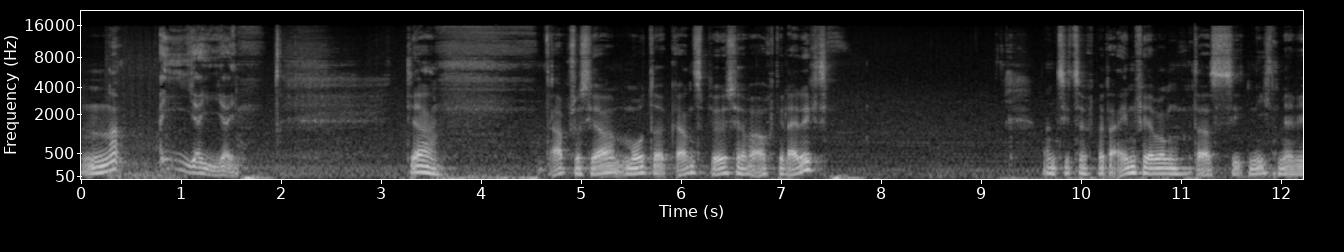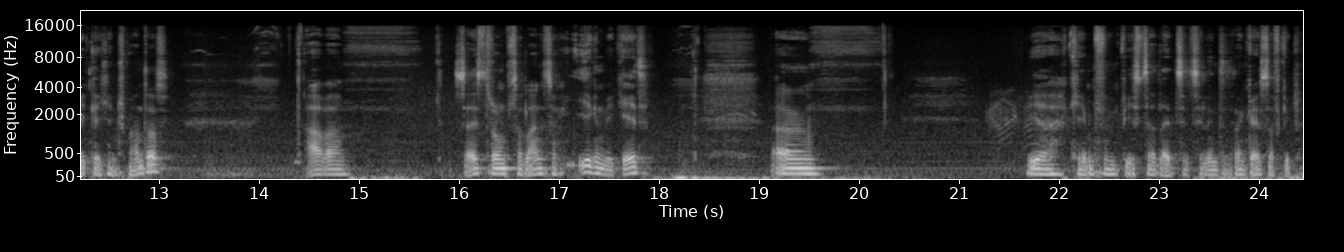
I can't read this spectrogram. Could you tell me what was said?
Na, eieiei. Tja, Abschuss ja, Motor ganz böse, aber auch beleidigt. Man sieht es auch bei der Einfärbung, das sieht nicht mehr wirklich entspannt aus. Aber sei es drum, solange es auch irgendwie geht. Äh, wir kämpfen, bis der letzte Zylinder den Geist aufgibt.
